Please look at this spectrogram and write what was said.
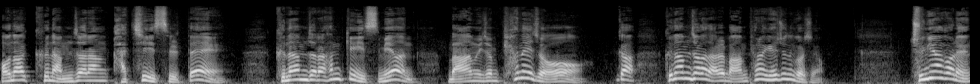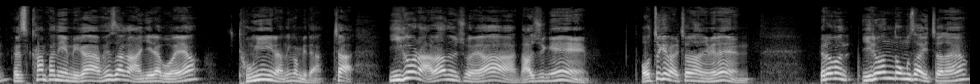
어, 나 그 남자랑 같이 있을 때 그 남자랑 함께 있으면 마음이 좀 편해져. 그러니까 그 남자가 나를 마음 편하게 해주는 거죠. 중요한 거는 그래서 컴퍼니 의미가 회사가 아니라 뭐예요? 동행이라는 겁니다. 자, 이걸 알아놓으셔야 나중에 어떻게 발전하냐면은 여러분 이런 동사 있잖아요.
